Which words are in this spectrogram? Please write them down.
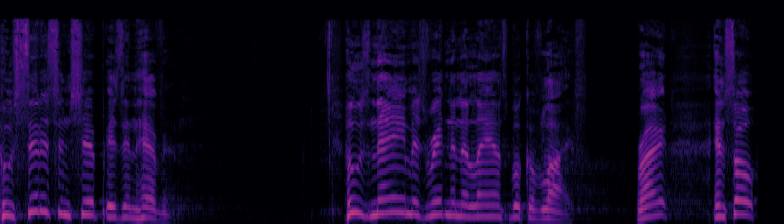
Whose citizenship is in heaven, whose name is written in the Lamb's book of life, right? And so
